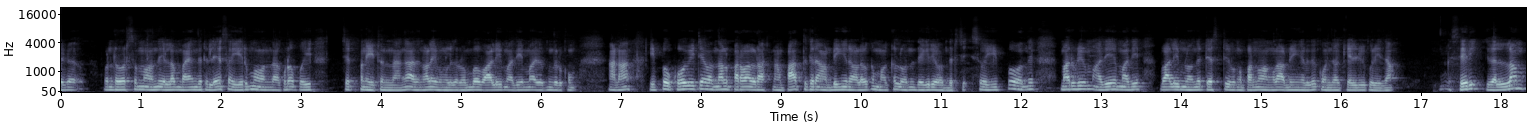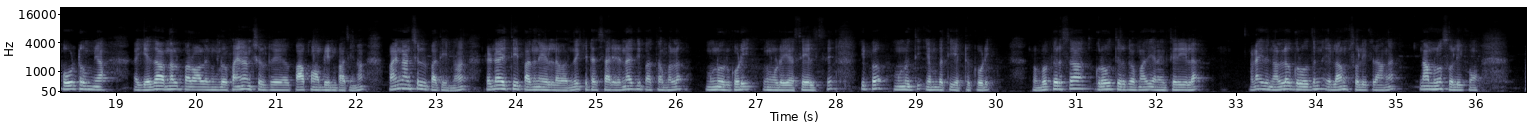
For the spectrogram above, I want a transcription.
ஒன்றரை வருஷமாக வந்து எல்லாம் பயந்துட்டு லேசாக இருமல் வந்தால் கூட போய் செக் பண்ணிகிட்டு இருந்தாங்க அதனால இவங்களுக்கு ரொம்ப வால்யூம் அதிகமாக இருந்திருக்கும். ஆனால் இப்போ கோவிட்டே வந்தாலும் பரவாயில்லடா நான் பார்த்துக்கிறேன் அப்படிங்கிற அளவுக்கு மக்கள் வந்து தைரியம் வந்துடுச்சு ஸோ இப்போ வந்து மறுபடியும் அதே மாதிரி வால்யூமில் வந்து டெஸ்ட் இவங்க பண்ணுவாங்களா அப்படிங்கிறது கொஞ்சம் கேள்விக்குறி தான் சரி இதெல்லாம் போட்டோம்யா எதாக இருந்தாலும் பரவாயில்ல இவங்களோட ஃபைனான்ஷியல் பார்ப்போம் அப்படின்னு பார்த்தீங்கன்னா ஃபைனான்ஷியல் பார்த்தீங்கன்னா ரெண்டாயிரத்தி பதினேழில் வந்து கிட்ட சாரி ரெண்டாயிரத்தி பத்தொம்பதில் முந்நூறு கோடி இவங்களுடைய சேல்ஸு இப்போ முந்நூற்றி எண்பத்தி எட்டு கோடி. ரொம்ப பெருசாக க்ரோத் இருக்க மாதிரி எனக்கு தெரியல. ஆனால் இது நல்ல க்ரோத்துன்னு எல்லாரும் சொல்லிக்கிறாங்க. நாமளும் சொல்லிக்குவோம்.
